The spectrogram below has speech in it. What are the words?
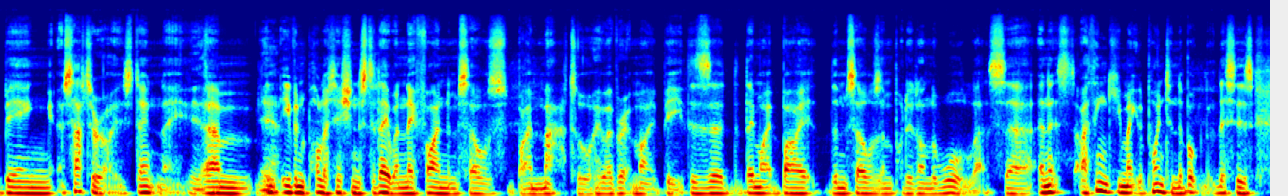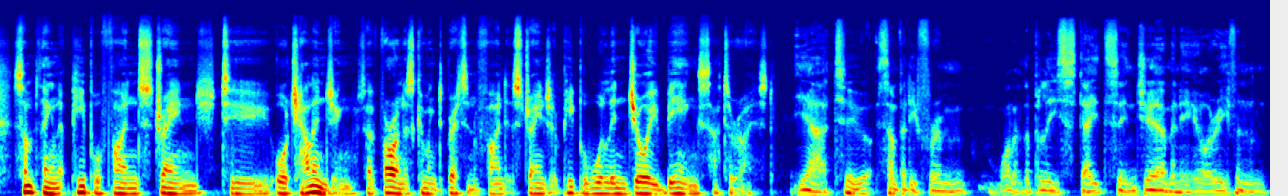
being satirised, don't they? Um, yeah. Even politicians today, when they find themselves by Matt or whoever it might be, there's a they might buy it themselves and put it on the wall. That's uh, and it's. I think you make the point in the book that this is something that people find strange to or challenging challenging. So foreigners coming to Britain find it strange that people will enjoy being satirised. Yeah, to somebody from one of the police states in Germany or even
